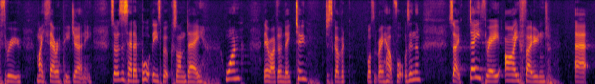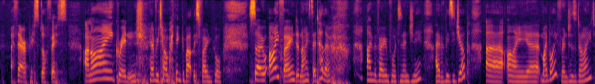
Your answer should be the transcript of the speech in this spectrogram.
through my therapy journey. So, as I said, I bought these books on day one. They arrived on day two, discovered wasn't very helpful what was in them. So, day three, I phoned uh, a therapist office. And I cringe every time I think about this phone call. So I phoned and I said, Hello, I'm a very important engineer. I have a busy job. Uh, I, uh, my boyfriend has died.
